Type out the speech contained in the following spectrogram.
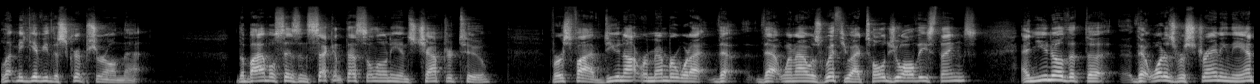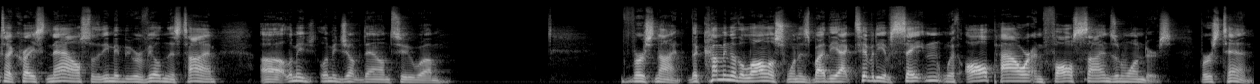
let me give you the scripture on that. The Bible says in Second Thessalonians chapter 2, Verse 5, do you not remember what I that that when I was with you I told you all these things? And you know that the that what is restraining the antichrist now so that he may be revealed in this time. Uh, let me let me jump down to um, verse 9. The coming of the lawless one is by the activity of Satan with all power and false signs and wonders. Verse 10.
